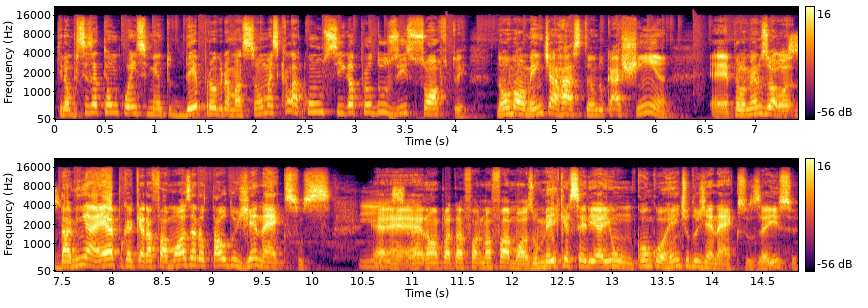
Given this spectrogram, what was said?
que não precisa ter um conhecimento de programação, mas que ela consiga produzir software. Normalmente arrastando caixinha, é, pelo menos Isso. da minha época, que era famosa, era o tal do Genexus. Isso, é, é, era uma plataforma famosa. O Maker seria aí um concorrente do Genexus, é isso?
